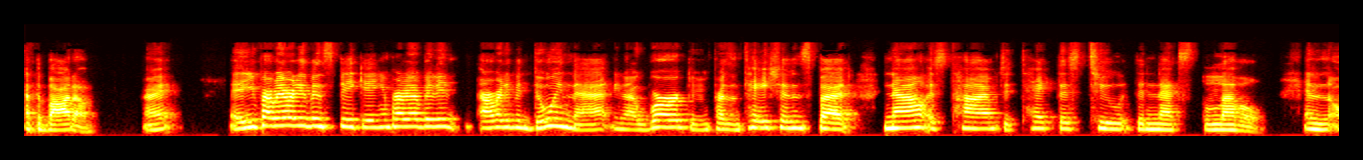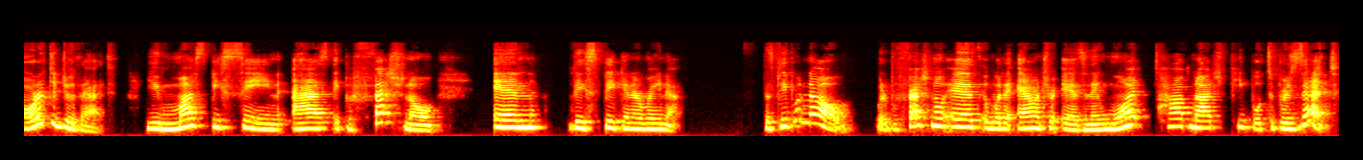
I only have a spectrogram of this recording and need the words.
at the bottom, right? You probably already been speaking. You probably already already been doing that. You know, at work, giving presentations, but now it's time to take this to the next level. And in order to do that, you must be seen as a professional in the speaking arena, because people know what a professional is and what an amateur is, and they want top-notch people to present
